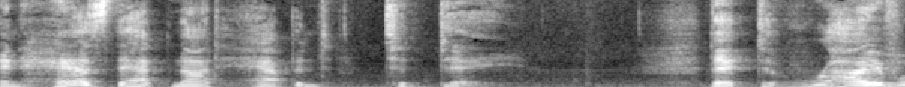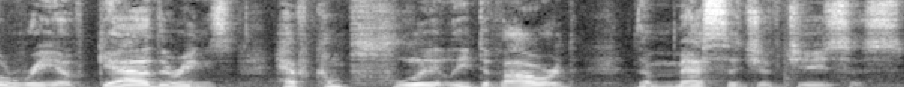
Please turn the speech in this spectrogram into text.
And has that not happened today? That the rivalry of gatherings have completely devoured the message of Jesus.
